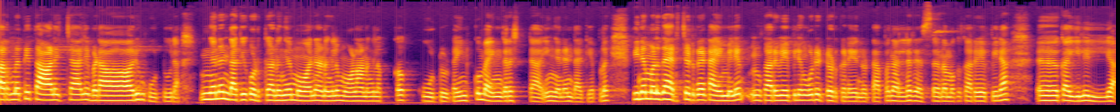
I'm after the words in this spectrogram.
കർമ്മത്തിൽ താളിച്ചാൽ ഇവിടെ ആരും കൂട്ടൂല. ഇങ്ങനെ ഉണ്ടാക്കി കൊടുക്കുകയാണെങ്കിൽ മോനാണെങ്കിലും മോളാണെങ്കിലും ഒക്കെ കൂട്ടും കേട്ടോ എനിക്കും ഭയങ്കര ഇഷ്ടമായി ഇങ്ങനെ ഉണ്ടാക്കിയപ്പോൾ. പിന്നെ നമ്മളിത് അരച്ചെടുക്കുന്ന ടൈമിൽ കറിവേപ്പിലയും കൂടി ഇട്ട് കൊടുക്കണമായിരുന്നു കേട്ടോ അപ്പോൾ നല്ല രസമാണ്. നമുക്ക് കറിവേപ്പില കയ്യിലില്ല.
